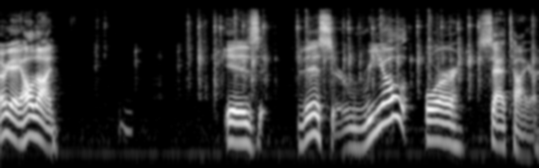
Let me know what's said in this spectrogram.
Okay, hold on. Is this real or satire?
